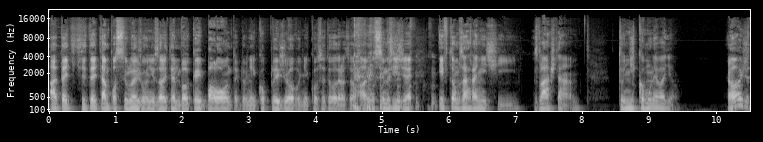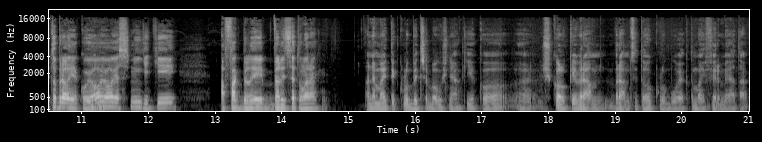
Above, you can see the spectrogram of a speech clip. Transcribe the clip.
A teď, teď tam posiluješ, oni vzali ten velký balón, teď do něj kopli, že jo, od někoho se to odrazilo. Ale musím říct, že i v tom zahraničí, zvlášť tam, to nikomu nevadilo. Jo, že to brali jako jo, jo, jasný, děti a fakt byli velice tolerantní. A nemají ty kluby třeba už nějaký jako eh, školky v, rám, v rámci toho klubu, jak to mají firmy a tak.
